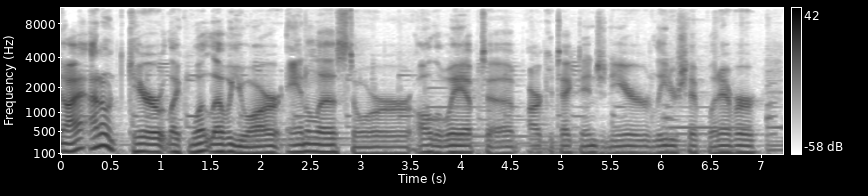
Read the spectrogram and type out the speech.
No, I, I don't care like what level you are, analyst or all the way up to architect, engineer, leadership, whatever. You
